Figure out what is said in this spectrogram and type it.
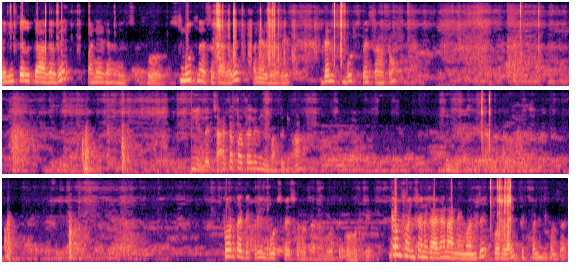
வெஹிக்கிளுக்காகவே பண்ணியிருக்கிற வீல்ஸ் ஸ்மூத்னஸுக்காகவே பண்ணியிருக்கிற வீல் தென் பூட் ஸ்பேஸ் ஆகட்டும். நீங்கள் இந்த சார்ட்டை பார்த்தாலே நீங்கள் பார்த்துக்கலாம். Four thirty three boot space வரும் சார் உங்களுக்கு. ஓகே இன்கம் ஃபங்க்ஷனுக்காக நான் நீங்கள் வந்து ஒரு லைட் ஃபிட் பண்ணியிருக்கோம் சார்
